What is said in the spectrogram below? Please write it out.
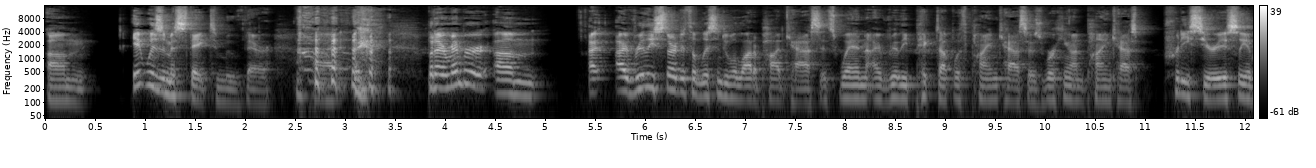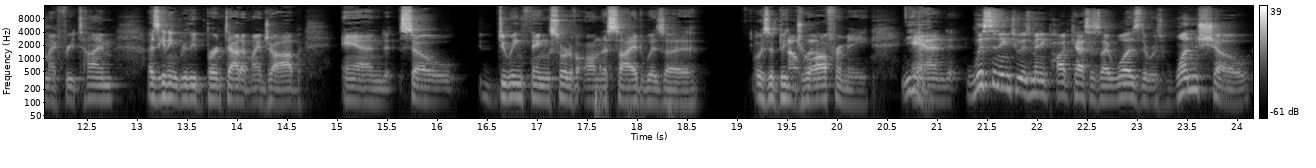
Um, it was a mistake to move there. Uh, but I remember um, I, I really started to listen to a lot of podcasts. It's when I really picked up with Pinecast. I was working on Pinecast pretty seriously in my free time. I was getting really burnt out at my job. And so doing things sort of on the side was a was a big Outlet. draw for me. yeah. And listening to as many podcasts as I was, there was one show.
